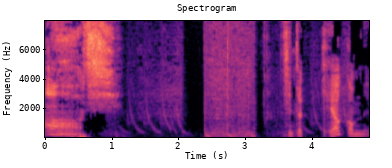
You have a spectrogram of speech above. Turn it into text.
아, 씨. 진짜 개 아깝네.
